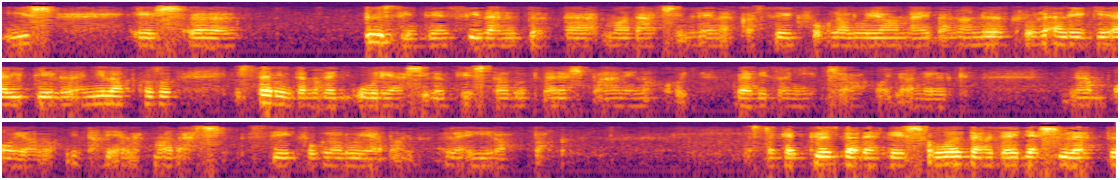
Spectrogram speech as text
is, és őszintén szíven ütötte Madács Imrének a székfoglalója, amelyben a nőkről eléggé elítélően nyilatkozott, és szerintem ez egy óriási lökést adott Veres Pálinak, hogy bebizonyítsa, hogy a nők nem olyanok, mint amilyenek Madács székfoglalójában leírattak. Ez csak egy közbevetés volt, de az Egyesület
